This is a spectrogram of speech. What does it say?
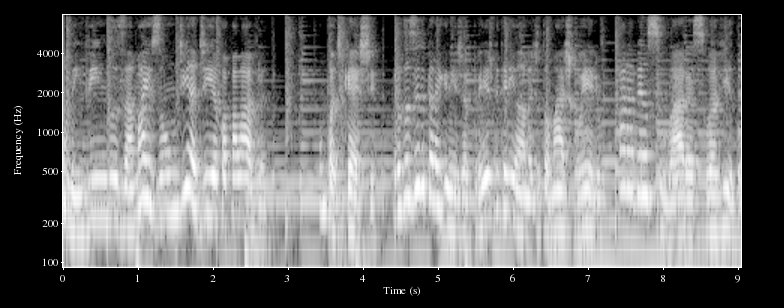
Sejam bem-vindos a mais um Dia a Dia com a Palavra, um podcast produzido pela Igreja Presbiteriana de Tomás Coelho para abençoar a sua vida.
